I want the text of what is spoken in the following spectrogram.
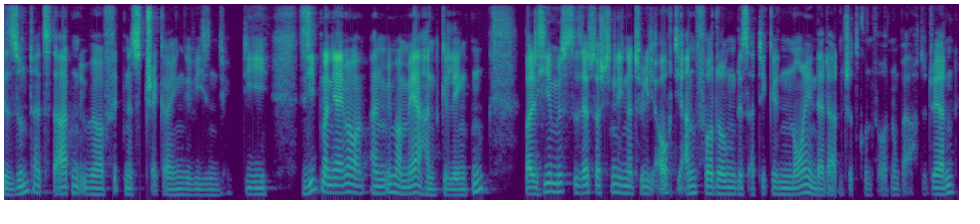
Gesundheitsdaten über Fitness-Tracker hingewiesen. Die sieht man ja immer an immer mehr Handgelenken, weil hier müsste selbstverständlich natürlich auch die Anforderungen des Artikel 9 der Datenschutzgrundverordnung beachtet werden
